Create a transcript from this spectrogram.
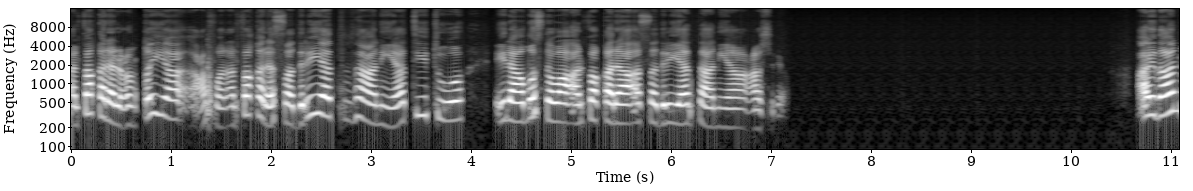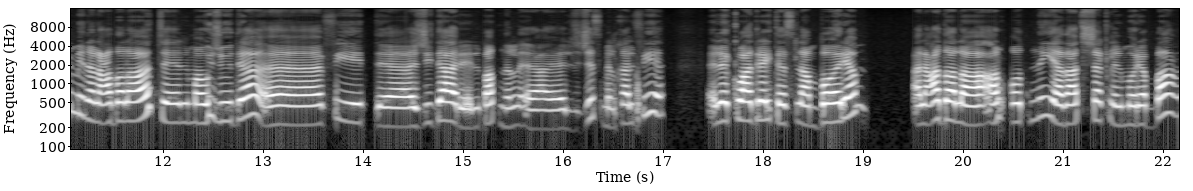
الفقرة العنقية عفوا الفقرة الصدرية الثانية T2 إلى مستوى الفقرة الصدرية الثانية عشرة. أيضا من العضلات الموجودة آه، في جدار البطن آه، الجسم الخلفي ال quadratus lumborum العضلة القطنية ذات الشكل المربع.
